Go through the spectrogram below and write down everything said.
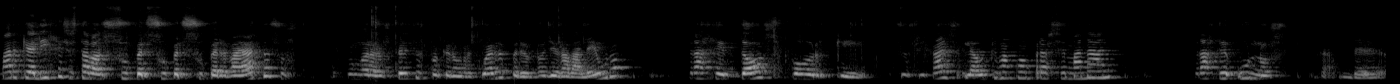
Marca Eliges, estaban súper, súper, súper baratos. Os, os, pongo ahora los precios porque no recuerdo, pero no llegaba al euro. Traje dos porque, si os fijáis, la última compra semanal traje unos sea, de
